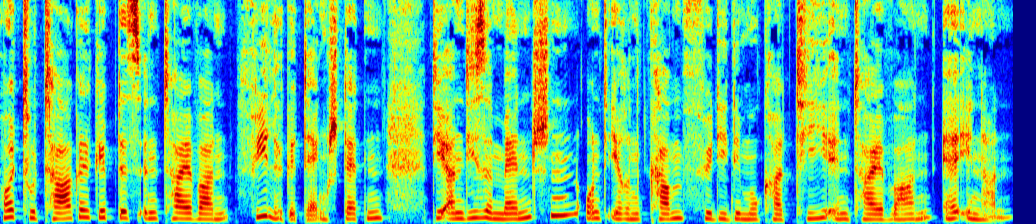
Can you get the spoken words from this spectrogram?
Heutzutage gibt es in Taiwan viele Gedenkstätten, die an diese Menschen und ihren Kampf für die Demokratie in Taiwan erinnern.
